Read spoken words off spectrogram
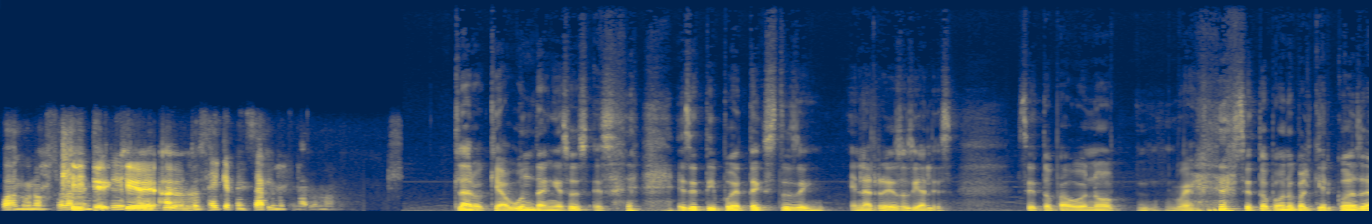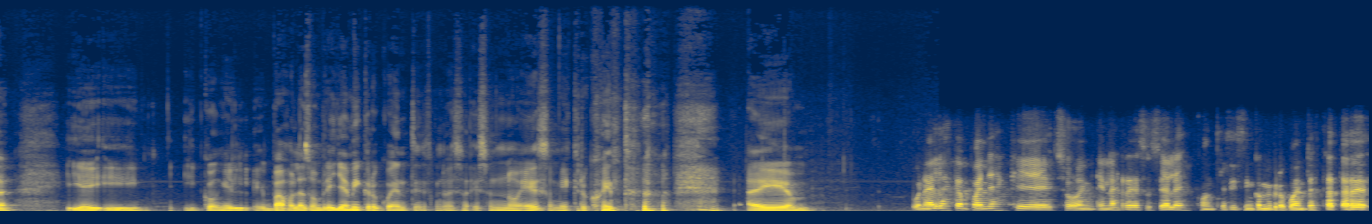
Cuando uno solamente... Que, entonces hay que pensarlo y mencionarlo más. Claro, que abundan esos, ese tipo de textos en, en las redes sociales. Se topa uno, se topa uno cualquier cosa y, y, y, con el, bajo la sombrilla de microcuentos. No, eso, eso no es un microcuento. Um, Una de las campañas que he hecho en, en las redes sociales con 3 y 5 microcuentos es tratar de,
